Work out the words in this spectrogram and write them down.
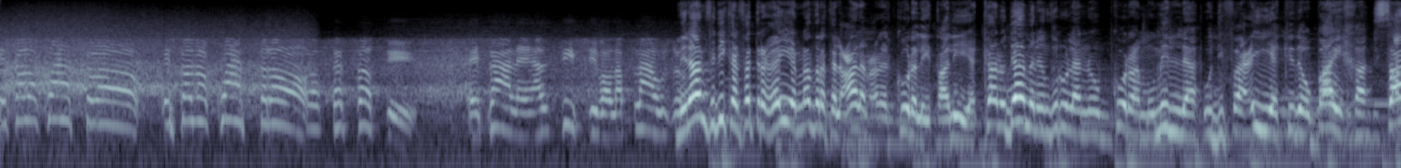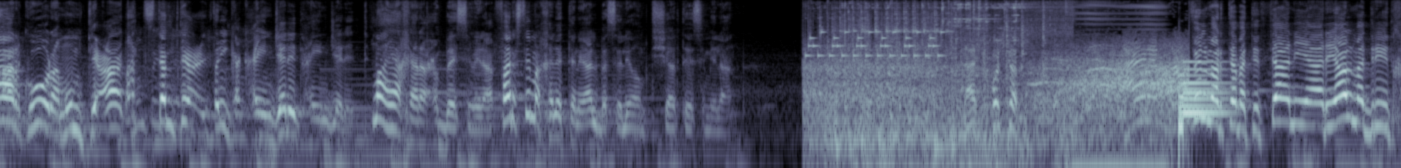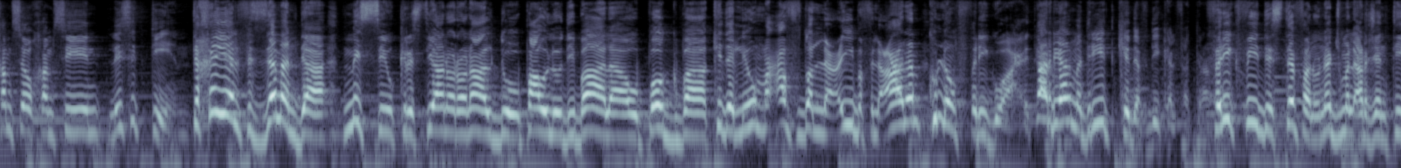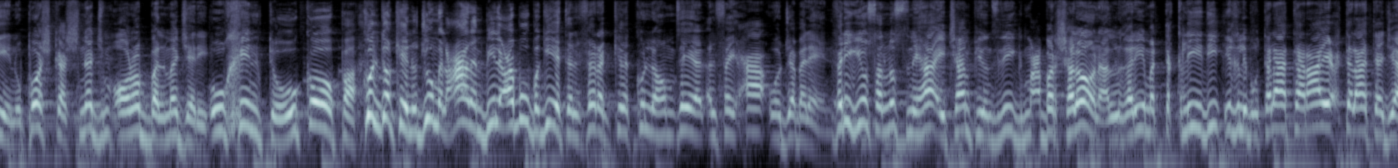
E sono quattro! E sono quattro! ميلان في ديك الفترة غير نظرة العالم عن الكرة الإيطالية كانوا دائما ينظروا لأنه كرة مملة ودفاعية كذا وبايخة صار كرة ممتعة ما تستمتع فريقك حينجلد حينجلد والله يا أخي أنا أحب اي سي ميلان فارس ما خلتني ألبس اليوم تيشيرت اي سي ميلان المرتبة الثانية ريال مدريد 55 ل 60 تخيل في الزمن ده ميسي وكريستيانو رونالدو وباولو ديبالا وبوجبا كده اللي هم أفضل لعيبة في العالم كلهم في فريق واحد. كان ريال مدريد كده في ديك الفترة. فريق فيه دي ستيفانو نجم الأرجنتين وبوشكاش نجم أوروبا المجري وخينتو وكوبا. كل دول نجوم العالم بيلعبوا بقية الفرق كده كلهم زي الفيحاء وجبلين. فريق يوصل نص نهائي Champions League مع برشلونة. الغريم التقليدي يغلبوا ثلاثة رايح ثلاثة جاي.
